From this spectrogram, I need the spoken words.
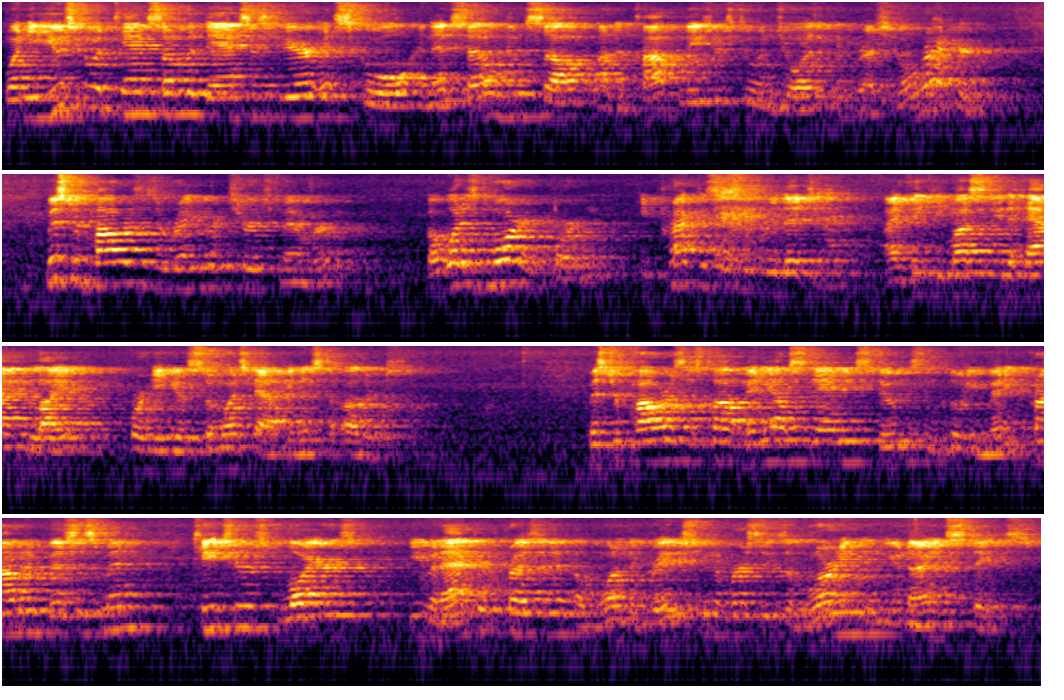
when he used to attend some of the dances here at school and then settle himself on the top bleachers to enjoy the congressional record. Mr. Powers is a regular church member, but what is more important, he practices his religion. I think he must lead a happy life, for he gives so much happiness to others. Mr. Powers has taught many outstanding students, including many prominent businessmen, teachers, lawyers, even active president of one of the greatest universities of learning in the United States.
